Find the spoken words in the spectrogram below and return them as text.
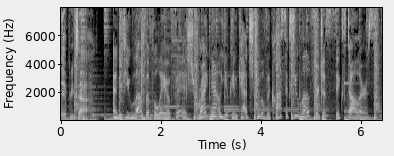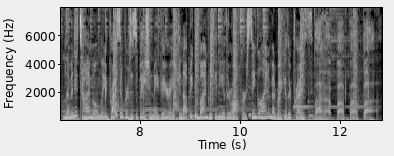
every time. And if you love the filet of fish, right now you can catch two of the classics you love for just $6. Limited time only. Price and participation may vary. Cannot be combined with any other offer. Single item at regular price. Ba da ba ba ba.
